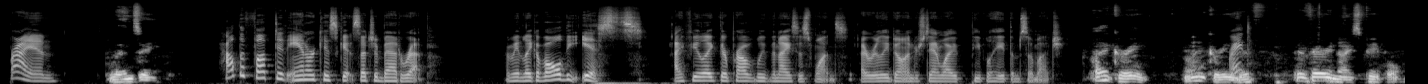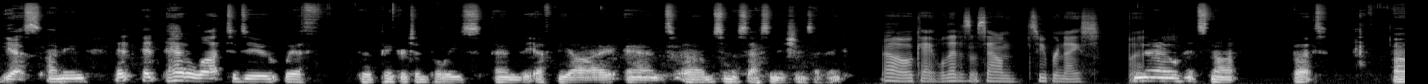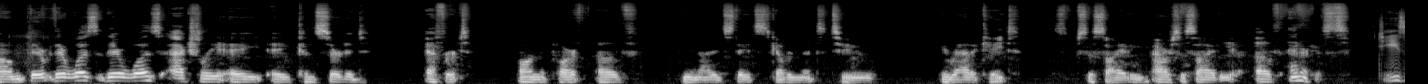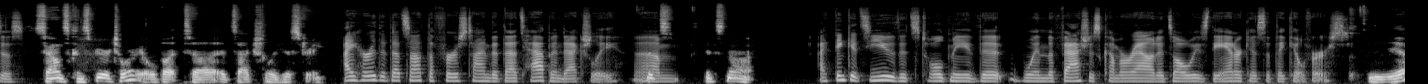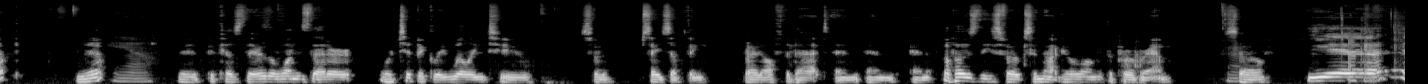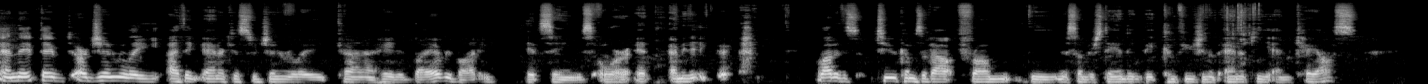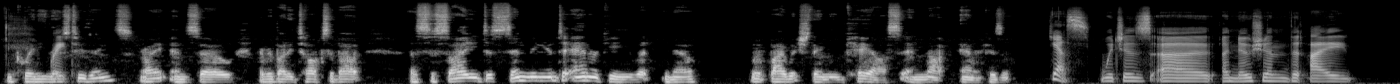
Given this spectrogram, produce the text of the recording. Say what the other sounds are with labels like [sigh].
Brian, Lindsay. how the fuck did anarchists get such a bad rep? I mean, like, of all the ists, I feel like they're probably the nicest ones. I really don't understand why people hate them so much. I agree. I agree. Right? They're, they're very nice people. Yes. I mean, it, it had a lot to do with the Pinkerton police and the FBI and um, some assassinations, I think. Oh, okay. Well, that doesn't sound super nice. But No, it's not. But um, there, there was there was actually a, a concerted effort on the part of the United States government to eradicate society, our society, of anarchists. Jesus. Sounds conspiratorial, but uh, it's actually history. I heard that that's not the first time that that's happened, actually. Um, It's, it's not. I think it's you that's told me that when the fascists come around, it's always the anarchists that they kill first. Yep. Yep. Yeah. Because they're the ones that are were typically willing to sort of say something right off the bat and and and oppose these folks and not go along with the program. Hmm. So yeah, and they they are generally I think anarchists are generally kind of hated by everybody. It seems, or it. I mean, it, a lot of this too comes about from the misunderstanding, the confusion of anarchy and chaos, equating Right. those two things, right? And so everybody talks about a society descending into anarchy, but you know, by which they mean chaos and not anarchism. Yes, which is uh, a notion that I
